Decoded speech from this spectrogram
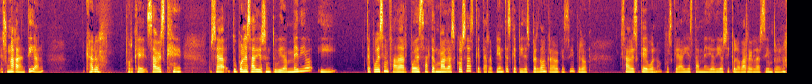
es una garantía, ¿no? Claro, porque sabes que, o sea, tú pones a Dios en tu vida en medio y, te puedes enfadar, puedes hacer malas cosas, que te arrepientes, que pides perdón, claro que sí, pero sabes que, bueno, pues que ahí está medio Dios y que lo va a arreglar siempre, ¿no?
